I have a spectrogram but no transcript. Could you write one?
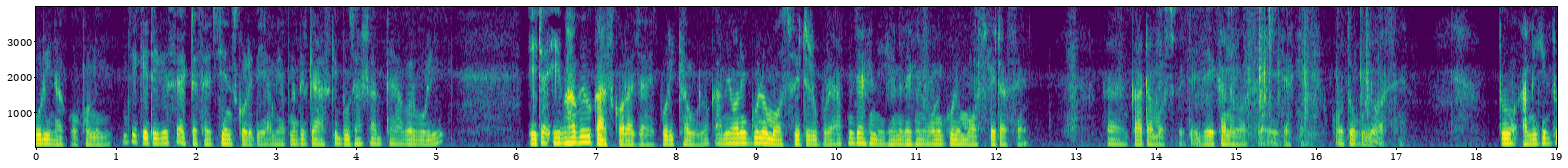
করি না কখনোই। যে কেটে গেছে একটা সাইড চেঞ্জ করে দিই। আমি আপনাদেরকে আজকে বোঝার সাথে আবার বলি, এটা এভাবেও কাজ করা যায় পরীক্ষামূলক। আমি অনেকগুলো মসফেটের উপরে, আপনি দেখেন এখানে দেখেন অনেকগুলো মসফেট আছে। হ্যাঁ কাটা মসফেট এই যে এখানেও আছে, এই দেখেন কতগুলো আছে। তো আমি কিন্তু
